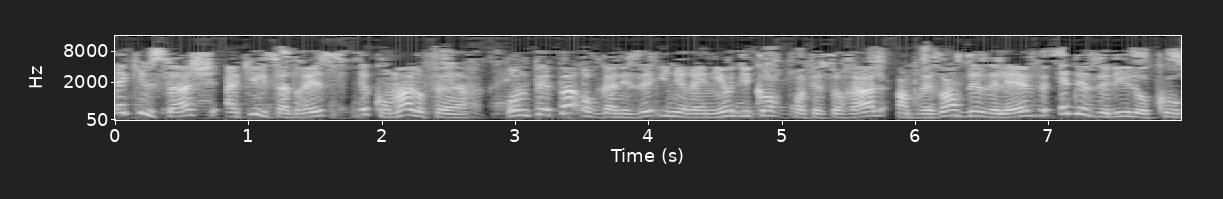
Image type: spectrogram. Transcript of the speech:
et qu'il sache à qui il s'adresse et comment le faire. On ne peut pas organiser une réunion du corps professoral en présence des élèves et des élus locaux.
